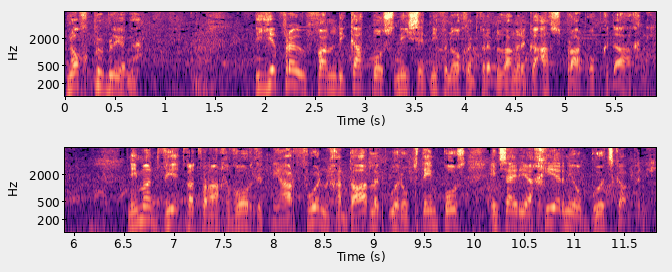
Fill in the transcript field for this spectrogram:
Nog probleme. Die juffrou van die Katbos nuus het nie vanoggend vir 'n belangrike afspraak opgedaag nie. Niemand weet wat van haar geword het nie. Haar foon gaan dadelik oor op stempos en sy reageer nie op boodskappe nie.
